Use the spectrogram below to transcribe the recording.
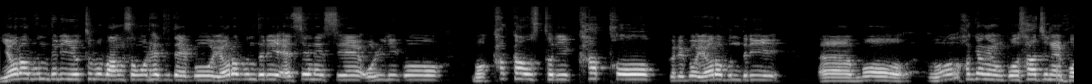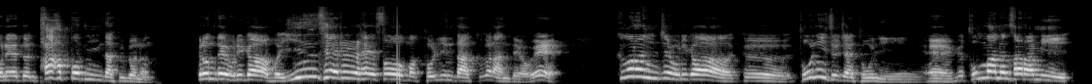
여러분들이 유튜브 방송을 해도 되고 여러분들이 SNS에 올리고 뭐 카카오 스토리, 카톡 그리고 여러분들이 어 뭐 어, 허경영 후보 사진을 보내든 다 합법입니다. 그거는. 그런데 우리가 뭐 인쇄를 해서 막 돌린다 그건 안 돼요. 왜? 그거는 이제 우리가 그 돈이 들잖아요. 돈이. 예, 그돈 많은 사람이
